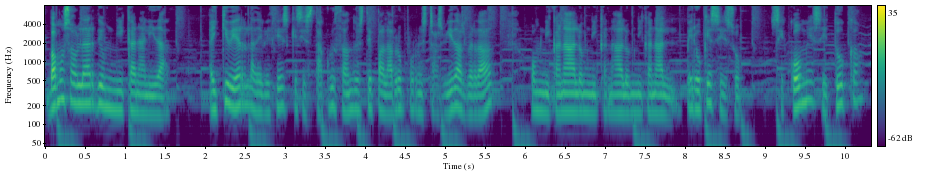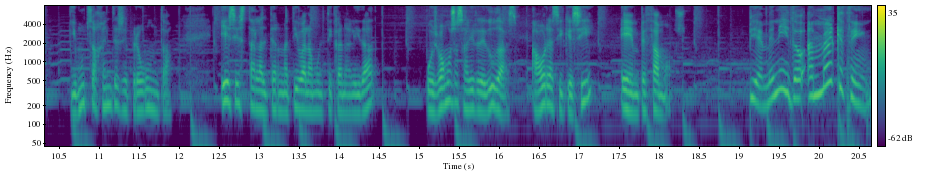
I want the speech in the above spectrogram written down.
Vamos a hablar de omnicanalidad, hay que ver la de veces que se está cruzando este palabra por nuestras vidas, ¿verdad? Omnicanal, omnicanal, omnicanal. ¿Pero qué es eso? Se come, se toca y mucha gente se pregunta, ¿es esta la alternativa a la multicanalidad? Pues vamos a salir de dudas. Ahora sí que sí, empezamos. Bienvenido a Marketing,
